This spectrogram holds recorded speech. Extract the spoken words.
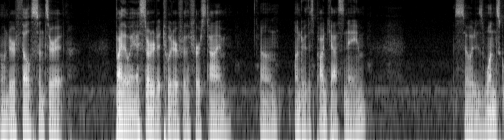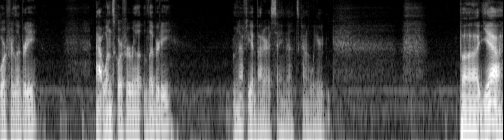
I wonder if they'll censor it. By the way, I started a Twitter for the first time um, under this podcast name. So it is one score for Liberty. At one score for Liberty. I'm going to have to get better at saying that. It's kind of weird. But yeah.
